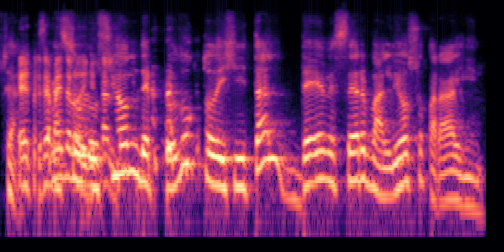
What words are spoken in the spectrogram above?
O sea, la solución de producto digital debe ser valioso para alguien.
